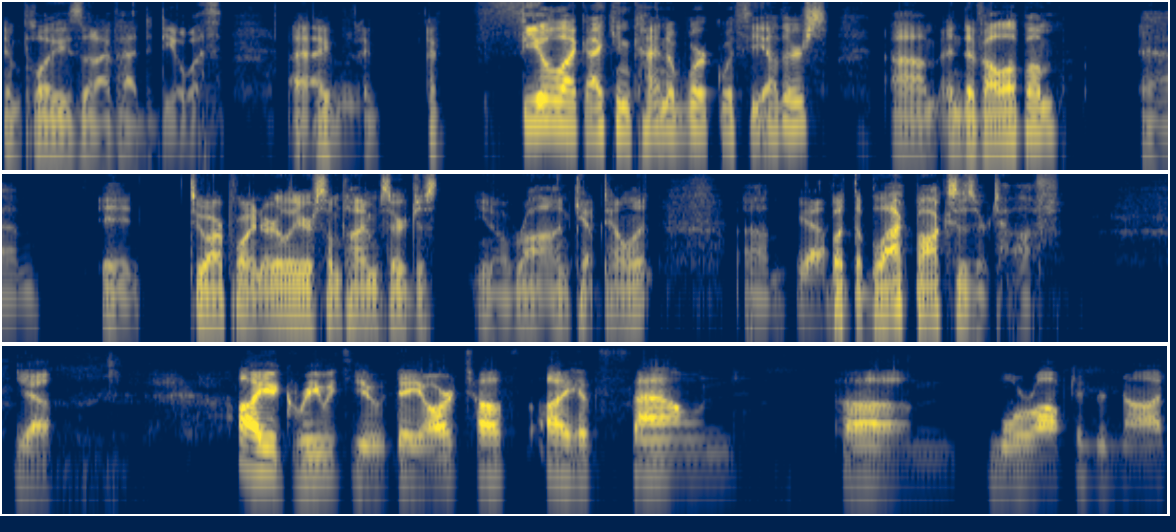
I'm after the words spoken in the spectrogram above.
employees that I've had to deal with. I I, I feel like I can kind of work with the others um, and develop them. Um, it, to our point earlier, sometimes they're just you know raw unkept talent. Um, yeah. But the black boxes are tough. Yeah. I agree with you. They are tough. I have found um, more often than not,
